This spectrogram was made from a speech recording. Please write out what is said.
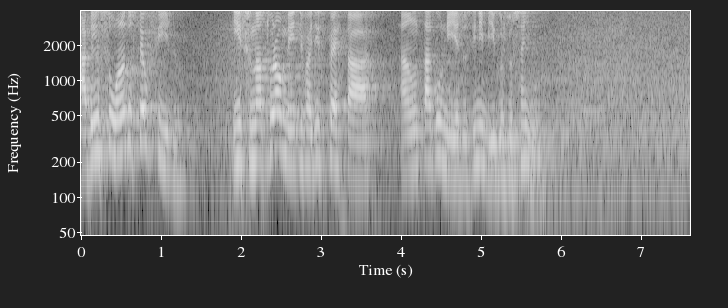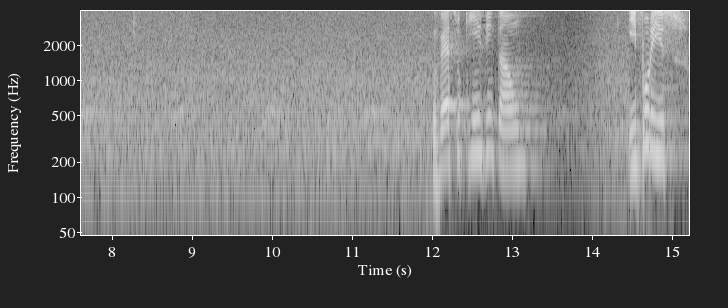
abençoando o seu filho, isso naturalmente vai despertar a antagonia dos inimigos do Senhor. No verso 15, então, e por isso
